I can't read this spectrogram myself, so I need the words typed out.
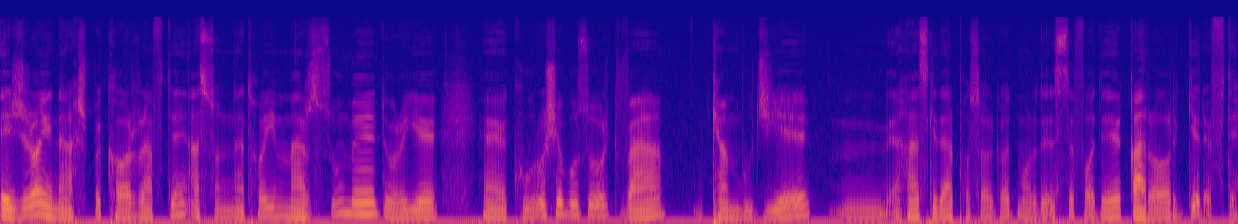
اجرای نقش به کار رفته از سنت های مرسوم دوره کوروش بزرگ و کمبوجیه هست که در پاسارگاد مورد استفاده قرار گرفته.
